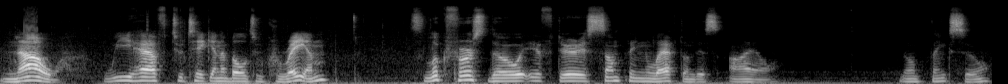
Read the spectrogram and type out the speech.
Now, we have to take Annabelle to Graham. Let's look first, though, if there is something left on this isle. Don't think so.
